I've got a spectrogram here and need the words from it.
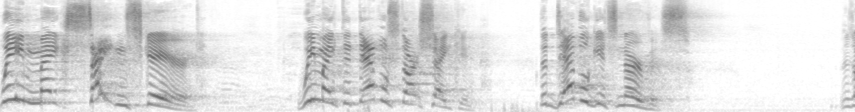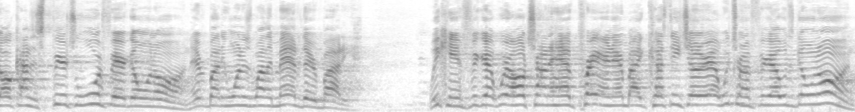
we make Satan scared. We make the devil start shaking. The devil gets nervous. There's all kinds of spiritual warfare going on. Everybody wonders why they're mad at everybody. We can't figure out, we're all trying to have prayer and everybody cussing each other out. We're trying to figure out what's going on.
